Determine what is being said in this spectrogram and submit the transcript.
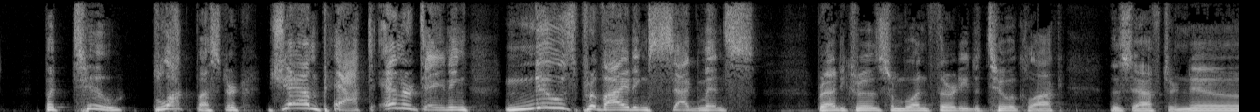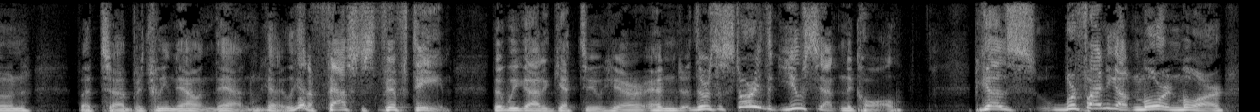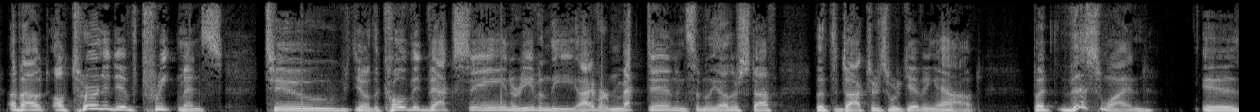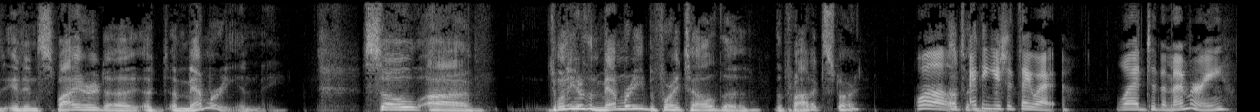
but two blockbuster, jam packed, entertaining, news providing segments. Brandi Kruse from 1.30 to 2 o'clock this afternoon. But uh, between now and then, we got we got a fastest 15 that we got to get to here. And there's a story that you sent, Nicole, because we're finding out more and more about alternative treatments to you know the COVID vaccine or even the ivermectin and some of the other stuff that the doctors were giving out. But this one is it inspired a, a, a memory in me. So, uh, do you want to hear the memory before I tell the the product story? Well, you think you should say what led to the memory.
